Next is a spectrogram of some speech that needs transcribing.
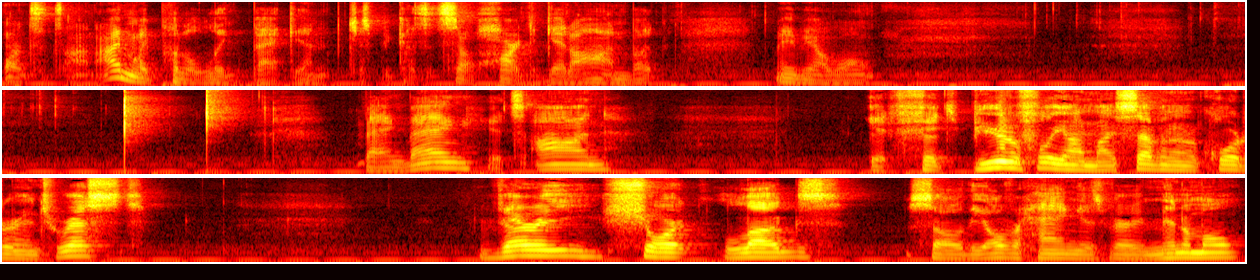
once it's on. I might put a link back in just because it's so hard to get on, but maybe I won't. Bang, bang, it's on. It fits beautifully on my seven and a quarter inch wrist. Very short lugs, so the overhang is very minimal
